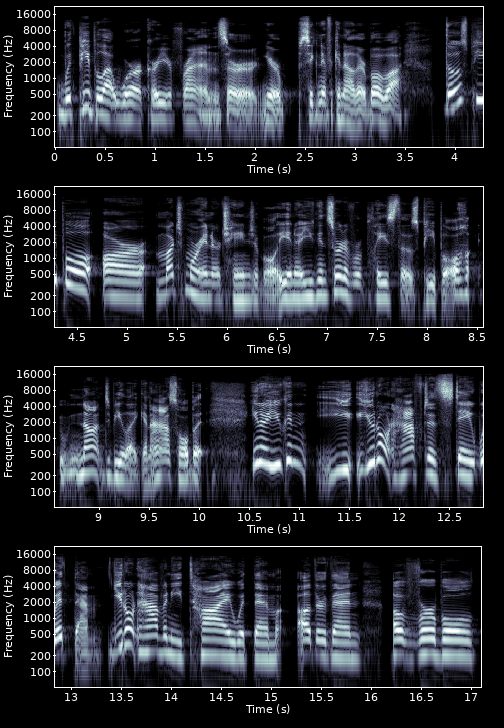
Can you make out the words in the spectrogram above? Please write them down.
with people at work or your friends or your significant other, blah, blah, those people are much more interchangeable. You know, you can sort of replace those people, not to be like an asshole, but you know, you can, you, you don't have to stay with them. You don't have any tie with them other than a verbal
